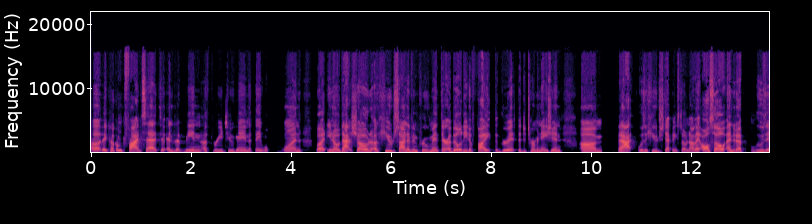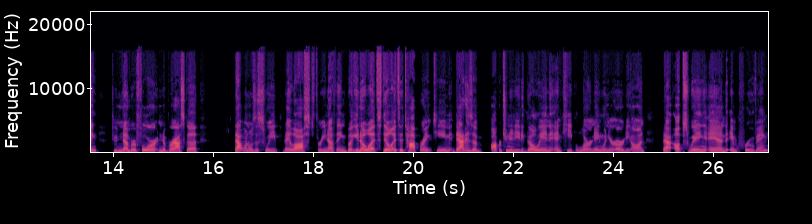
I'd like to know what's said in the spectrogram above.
Uh, they took them five sets. It ended up being a three-two game that they w- won. But you know that showed a huge sign of improvement. Their ability to fight, the grit, the determination. Um, that was a huge stepping stone. Now they also ended up losing to number four Nebraska that one was a sweep. They lost three nothing, but you know what? Still, it's a top ranked team. That is a opportunity to go in and keep learning when you're already on that upswing and improving.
